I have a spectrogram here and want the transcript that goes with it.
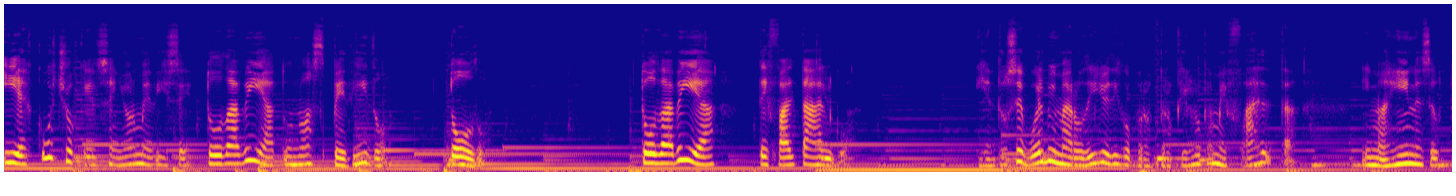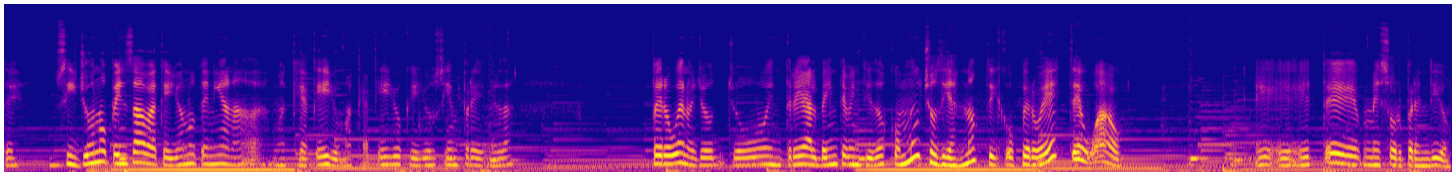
y escucho que el Señor me dice, todavía tú no has pedido todo. Todavía te falta algo. Y entonces vuelvo y me arrodillo y digo, pero, pero ¿qué es lo que me falta? Imagínese usted, si yo no pensaba que yo no tenía nada más que aquello, más que aquello que yo siempre, ¿verdad? Pero bueno, yo, yo entré al 2022 con muchos diagnósticos, pero este, wow, eh, eh, este me sorprendió.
